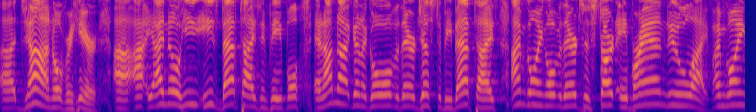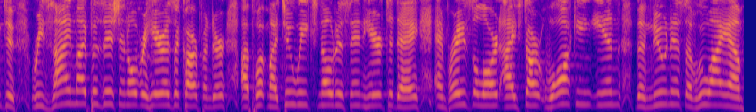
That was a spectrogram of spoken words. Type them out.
uh, John over here. Uh, I, I know he, he's baptizing people, and I'm not going to go over there just to be baptized. I'm going over there to start a brand new life. I'm going to resign my position over here as a carpenter. I put my two weeks' notice in here today, and praise the Lord, I start walking in the newness of who I am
